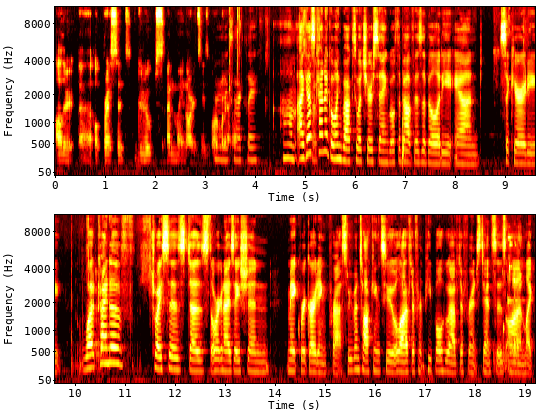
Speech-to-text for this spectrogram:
other uh, oppressed groups and minorities or right, whatever. Exactly. Um, I guess kind of going back to what you're saying, both about visibility and security, what yeah. kind of choices does the organization make regarding press? We've been talking to a lot of different people who have different stances on like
